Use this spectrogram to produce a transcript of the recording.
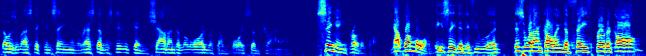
Those of us that can sing and the rest of us too can shout unto the Lord with a voice of triumph. Singing protocol. Got one more. Be seated if you would. This is what I'm calling the faith protocol.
